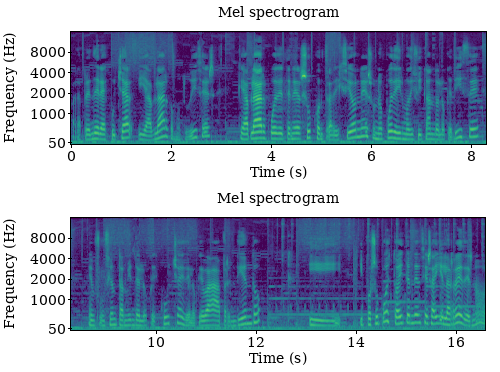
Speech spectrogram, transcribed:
para aprender a escuchar y hablar, como tú dices, que hablar puede tener sus contradicciones, uno puede ir modificando lo que dice en función también de lo que escucha y de lo que va aprendiendo. Y, y por supuesto hay tendencias ahí en las redes, ¿no?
